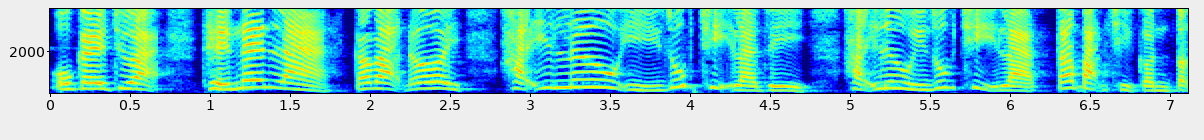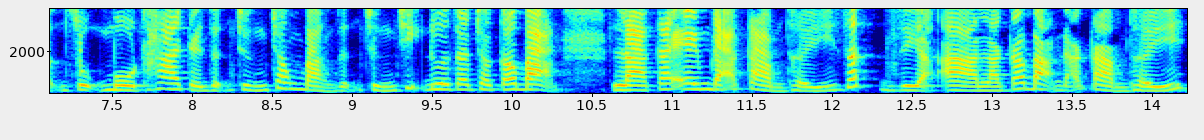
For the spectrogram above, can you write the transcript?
Ok chưa ạ? Thế nên là các bạn ơi, hãy lưu ý giúp chị là gì? Hãy lưu ý giúp chị là các bạn chỉ cần tận dụng một hai cái dẫn chứng trong bảng dẫn chứng chị đưa ra cho các bạn là các em đã cảm thấy rất gì ạ? À là các bạn đã cảm thấy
